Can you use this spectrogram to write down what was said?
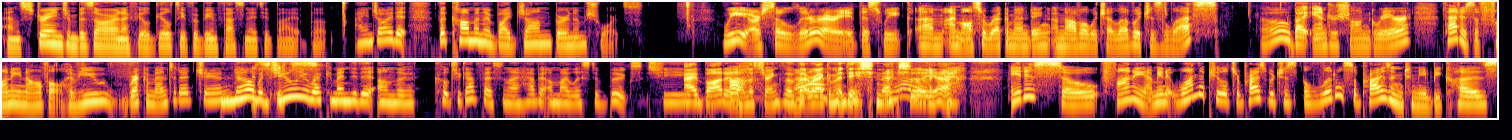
and strange and bizarre, and I feel guilty for being fascinated by it, but I enjoyed it. The Commoner by John Burnham Schwartz. We are so literary this week. Um, I'm also recommending a novel which I love, which is Less. Oh, by Andrew Sean Greer. That is a funny novel. Have you recommended it, June? No, It's- but Julia it's- recommended it on the Culture Gabfest, and I have it on my list of books. She, I bought it on the strength of that Ah. recommendation, actually. Yeah. It is so funny. I mean, it won the Pulitzer Prize, which is a little surprising to me because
